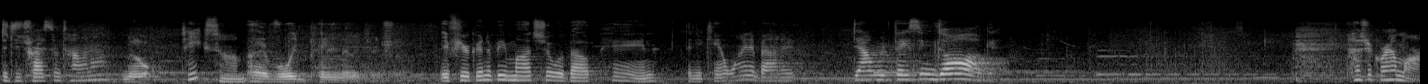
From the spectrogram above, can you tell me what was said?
Did you try some Tylenol? No, Take some. I avoid pain medication. If you're going to be macho about pain, then you can't whine about it. Downward facing dog. How's your grandma?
